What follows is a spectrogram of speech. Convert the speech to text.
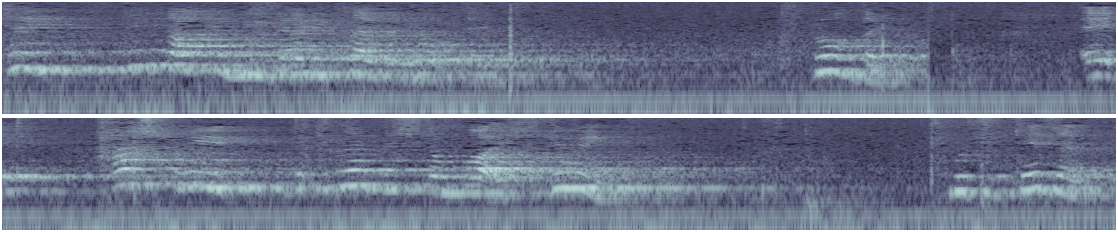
Think, think that can be very clever, don't they? Don't they? It has to be the cleverest on what it's doing. But it isn't.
